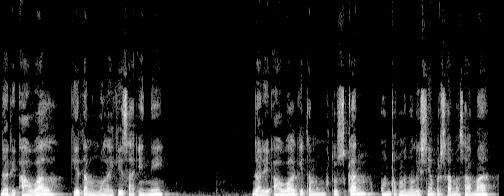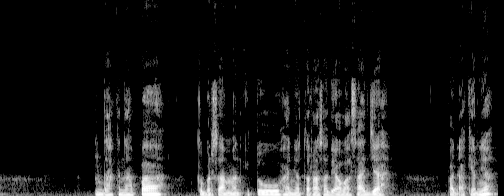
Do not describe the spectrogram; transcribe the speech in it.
Dari awal kita memulai kisah ini, dari awal kita memutuskan untuk menulisnya bersama-sama. Entah kenapa kebersamaan itu hanya terasa di awal saja. Pada akhirnya,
